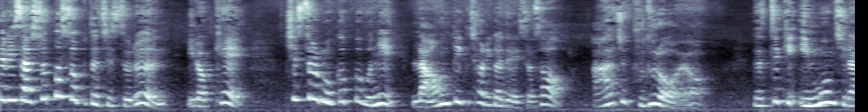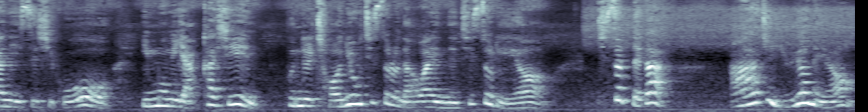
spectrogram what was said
트리사 슈퍼소프트 칫솔은 이렇게 칫솔모 끝부분이 라운딩 처리가 되어 있어서 아주 부드러워요. 특히 잇몸 질환이 있으시고 잇몸이 약하신 분들 전용 칫솔로 나와 있는 칫솔이에요. 칫솔대가 아주 유연해요.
